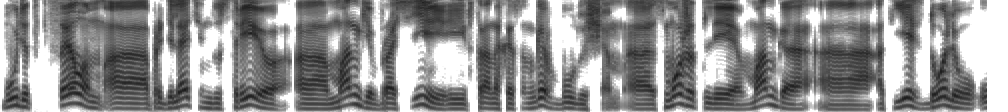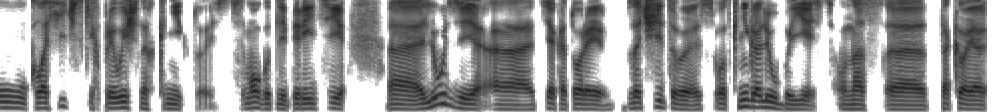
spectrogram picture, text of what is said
будет в целом а, определять индустрию манги в России и в странах СНГ в будущем? Сможет ли манга отъесть долю у классических привычных книг? То есть смогут ли перейти люди, те, которые зачитывают, вот книголюбы есть у нас такое,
